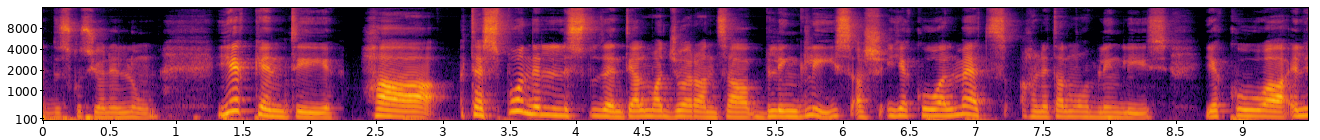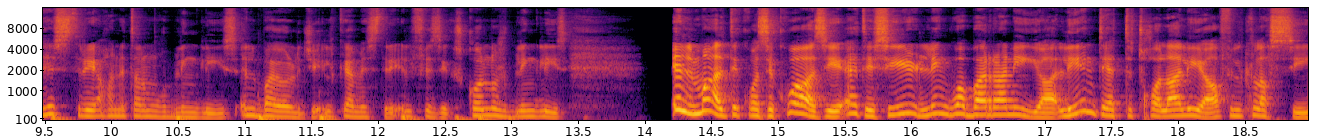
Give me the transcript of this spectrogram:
d-diskussjoni llum, jekk inti ħa tesponi lill-istudenti għal maġġoranza bl-Ingliż għax jekk huwa l-Maths ħa nitgħallmuh bl-Ingliż, jekk huwa l-History ħa nitgħallmuh bl-Ingliż, il-Biology, il-Chemistry, il-Physics, kollox bl-Ingliż. Il-Malti kważi kważi qed isir lingwa barranija li inti qed tidħol għaliha fil-klassi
